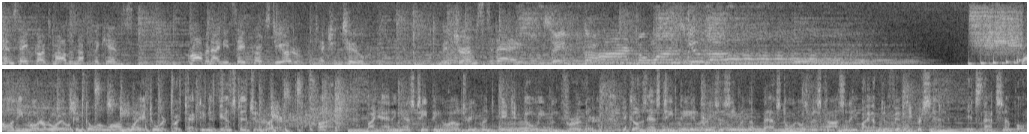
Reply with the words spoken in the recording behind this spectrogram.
And Safeguard's mild enough for the kids. Rob and I need Safeguard's deodorant protection, too. With germs today, Safeguard the ones you love. Quality motor oil can go a long way toward protecting against engine wear. But by adding STP oil treatment, it can go even further because STP increases even the best oil's viscosity by up to 50%. It's that simple.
